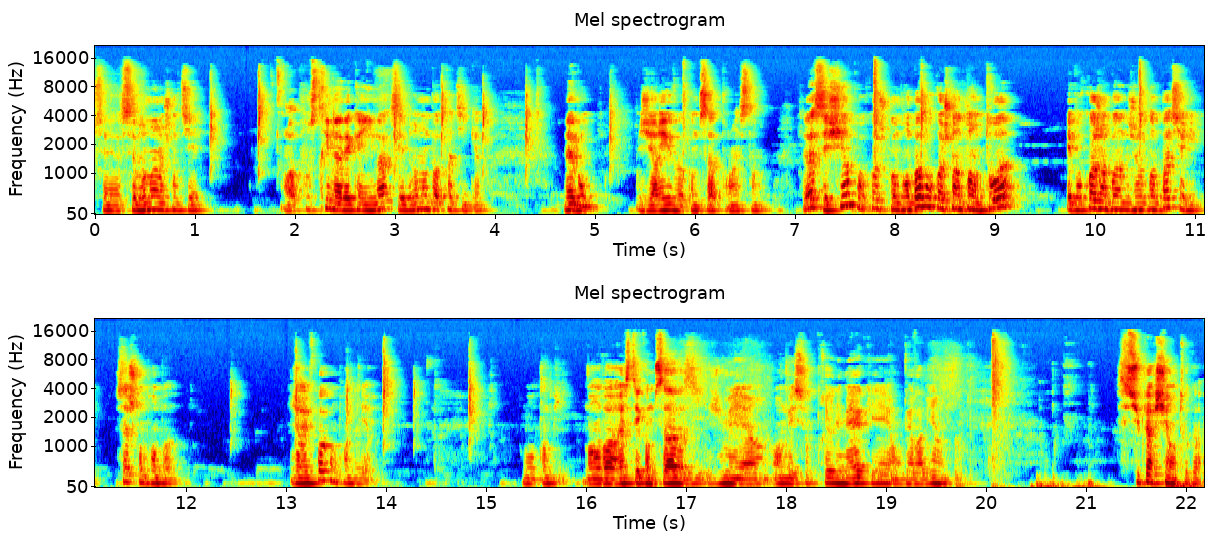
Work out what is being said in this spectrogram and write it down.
c'est vraiment un chantier. Alors pour stream avec un iMac, c'est vraiment pas pratique. hein. Mais bon, j'y arrive comme ça pour l'instant. Là, c'est chiant, pourquoi je comprends pas pourquoi je t'entends toi et pourquoi j'entends pas Thierry. Ça, je comprends pas. J'arrive pas à comprendre d'ailleurs. Bon, tant pis. On va rester comme ça, vas-y. Je mets, on met sur près les mecs et on verra bien. C'est super chiant en tout cas.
